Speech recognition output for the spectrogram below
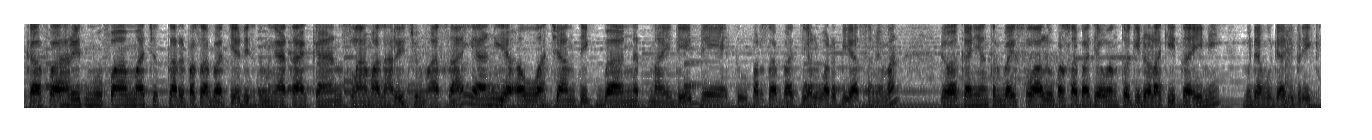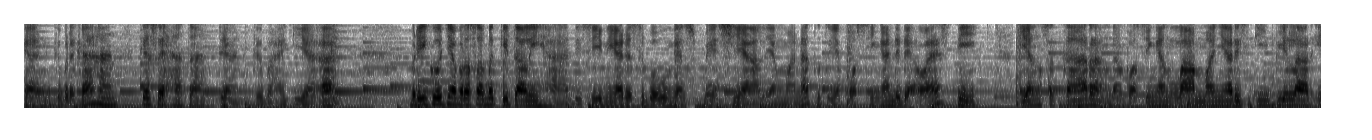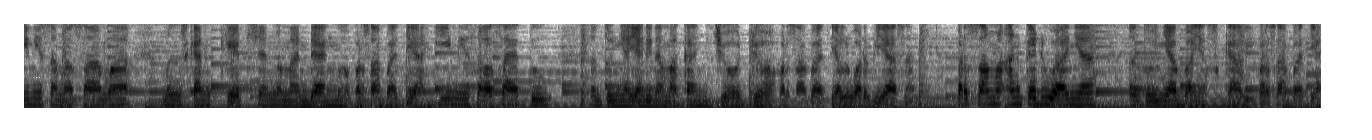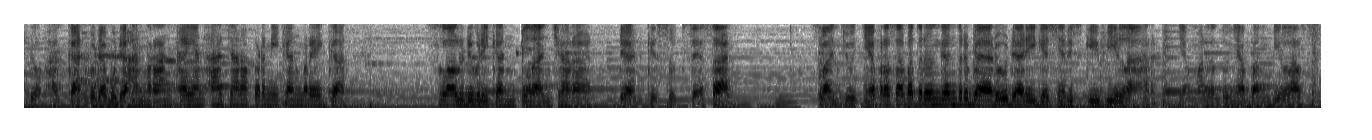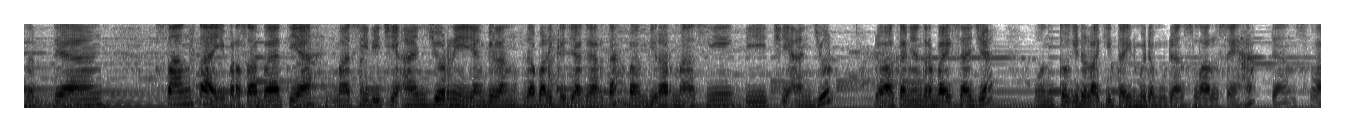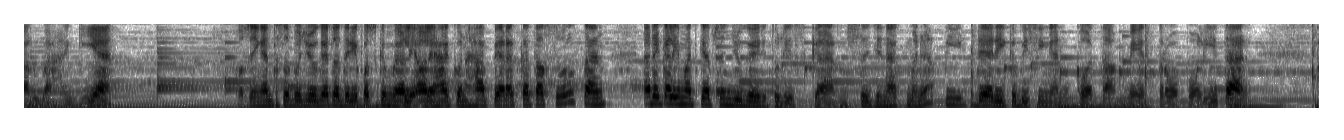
Kak Fahrid Mufama Cetar, persahabat ya, di situ mengatakan, Selamat hari Jumat sayang, ya Allah cantik banget my dede. Tuh persahabat ya, luar biasa memang. Doakan yang terbaik selalu persahabat ya untuk idola kita ini. Mudah-mudahan diberikan keberkahan, kesehatan, dan kebahagiaan. Berikutnya para sahabat kita lihat di sini ada sebuah unggahan spesial yang mana tentunya postingan Dedek Lesti yang sekarang dan postingan lamanya Rizky Bilar. Ini sama-sama menuliskan caption memandangmu persahabat ya. Ini salah satu tentunya yang dinamakan jodoh persahabat ya. Luar biasa. Persamaan keduanya tentunya banyak sekali persahabat ya. Doakan mudah-mudahan rangkaian acara pernikahan mereka selalu diberikan kelancaran dan kesuksesan Selanjutnya, persahabat renggan terbaru dari guysnya Rizky Bilar, yang mana tentunya Bang Bilar sedang santai, persahabat ya, masih di Cianjur nih, yang bilang sudah balik ke Jakarta, Bang Bilar masih di Cianjur, doakan yang terbaik saja, untuk idola kita ini mudah-mudahan selalu sehat dan selalu bahagia. Postingan tersebut juga telah direpost kembali oleh akun HP Red Kata Sultan. Ada kalimat caption juga yang dituliskan, sejenak menepi dari kebisingan kota metropolitan.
